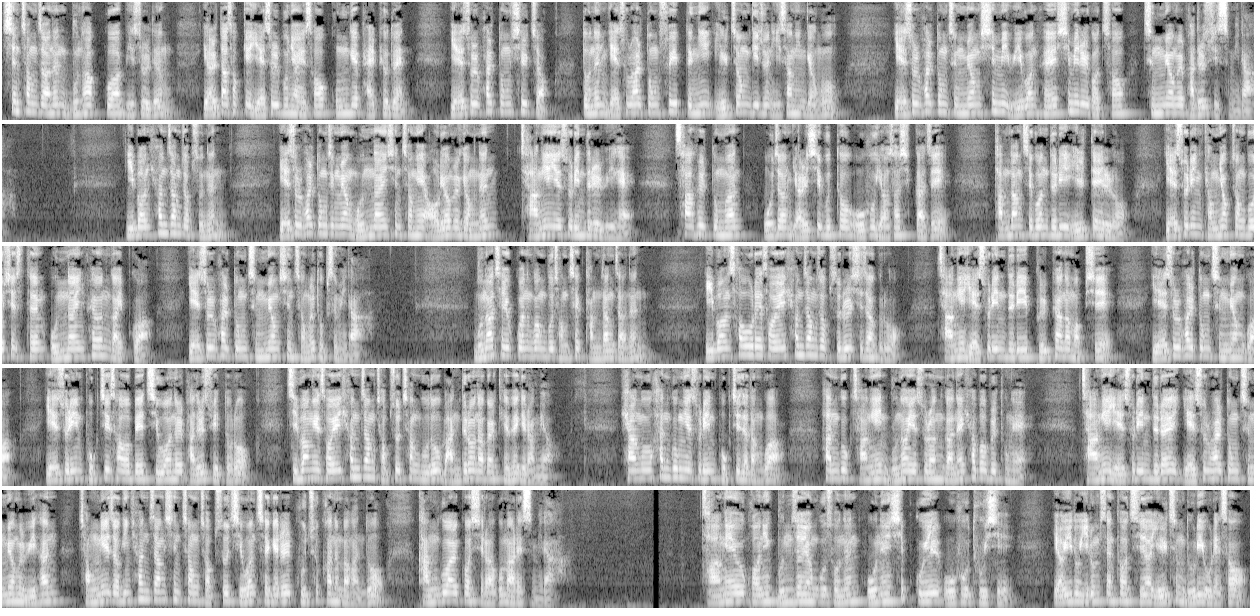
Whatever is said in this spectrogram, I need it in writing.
신청자는 문학과 미술 등 15개 예술 분야에서 공개 발표된 예술 활동 실적 또는 예술 활동 수입 등이 일정 기준 이상인 경우 예술 활동 증명 심의위원회의 심의를 거쳐 증명을 받을 수 있습니다. 이번 현장 접수는 예술 활동 증명 온라인 신청에 어려움을 겪는 장애 예술인들을 위해 사흘 동안 오전 10시부터 오후 6시까지 담당 직원들이 1대1로 예술인 경력정보 시스템 온라인 회원가입과 예술활동 증명 신청을 돕습니다. 문화체육관광부 정책 담당자는 이번 서울에서의 현장 접수를 시작으로 장애 예술인들이 불편함 없이 예술활동 증명과 예술인 복지 사업의 지원을 받을 수 있도록 지방에서의 현장 접수 창구도 만들어 나갈 계획이라며 향후 한국예술인 복지재단과 한국장애인 문화예술원 간의 협업을 통해 장애 예술인들의 예술활동 증명을 위한 정례적인 현장 신청 접수 지원 체계를 구축하는 방안도 강구할 것이라고 말했습니다. 장애우 권익 문제연구소는 오는 19일 오후 2시 여의도 이룸센터 지하 1층 누리홀에서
